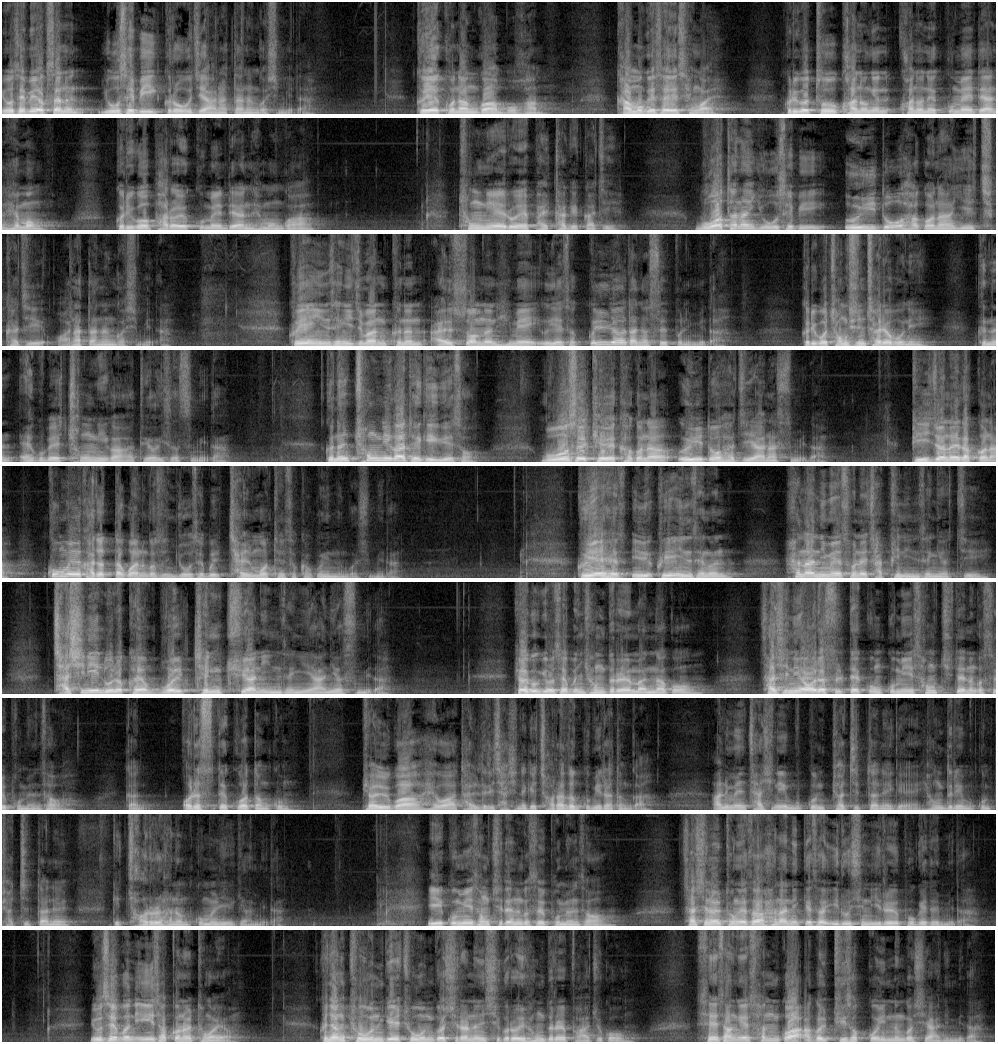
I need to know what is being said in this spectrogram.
요셉의 역사는 요셉이 이끌어오지 않았다는 것입니다. 그의 고난과 모함, 감옥에서의 생활, 그리고 두 관원의, 관원의 꿈에 대한 해몽, 그리고 바로의 꿈에 대한 해몽과 총리회로의 발탁에까지 무엇 하나 요셉이 의도하거나 예측하지 않았다는 것입니다. 그의 인생이지만 그는 알 수 없는 힘에 의해서 끌려다녔을 뿐입니다. 그리고 정신 차려 보니 그는 애굽의 총리가 되어 있었습니다. 그는 총리가 되기 위해서 무엇을 계획하거나 의도하지 않았습니다. 비전을 갖거나 꿈을 가졌다고 하는 것은 요셉을 잘못 해석하고 있는 것입니다. 그의, 그의 인생은 하나님의 손에 잡힌 인생이었지 자신이 노력하여 뭘 쟁취한 인생이 아니었습니다. 결국 요셉은 형들을 만나고 자신이 어렸을 때 꿈꿈이 성취되는 것을 보면서, 그러니까 어렸을 때 꾸었던 꿈, 별과 해와 달들이 자신에게 절하던 꿈이라던가, 아니면 자신이 묶은 볕집단에게 형들이 묶은 볕집단을 절을 하는 꿈을 얘기합니다. 이 꿈이 성취되는 것을 보면서 자신을 통해서 하나님께서 이루신 일을 보게 됩니다. 요셉은 이 사건을 통하여 그냥 좋은 게 좋은 것이라는 식으로 형들을 봐주고 세상의 선과 악을 뒤섞고 있는 것이 아닙니다.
